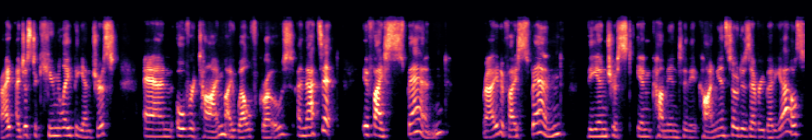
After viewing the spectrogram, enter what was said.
right? I just accumulate the interest and over time my wealth grows and that's it. If I spend, right? If I spend the interest income into the economy and so does everybody else,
